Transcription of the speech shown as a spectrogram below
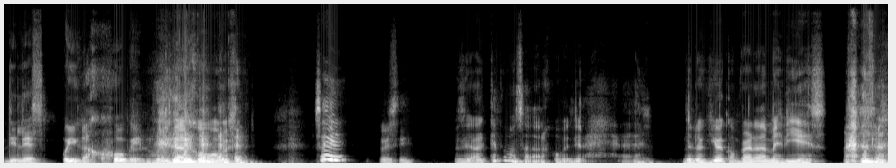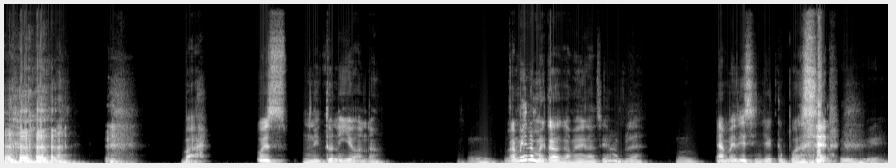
diles, oiga, joven. Oiga, joven. Sí. Pues sí. O sea, ¿Qué te vas a dar, joven? De lo que iba a comprar, dame 10. Va. Pues ni tú ni yo, ¿no? A mí no me caga me digan, sí, hombre. Ya me dicen ya qué puedo hacer. Pues.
